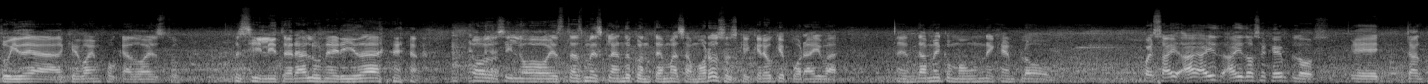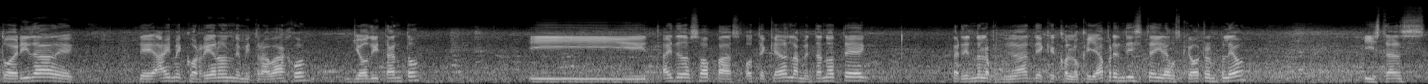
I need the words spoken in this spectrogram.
tu idea que va enfocado a esto. Si literal una herida o si lo estás mezclando con temas amorosos, que creo que por ahí va. Eh, dame como un ejemplo. Pues hay, hay, dos ejemplos. Eh, tanto herida de, de, ay, me corrieron de mi trabajo, yo di tanto. Y hay de dos sopas. O te quedas lamentándote perdiendo la oportunidad de que con lo que ya aprendiste ir a buscar otro empleo y estás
